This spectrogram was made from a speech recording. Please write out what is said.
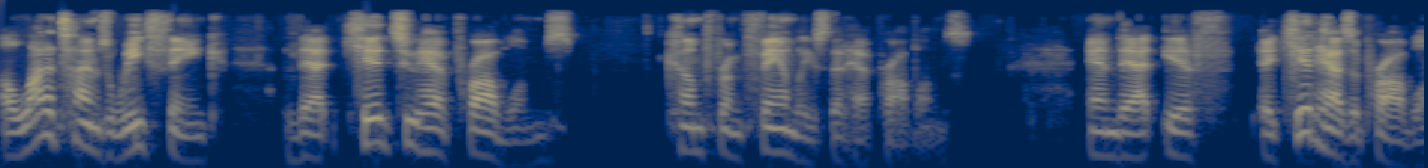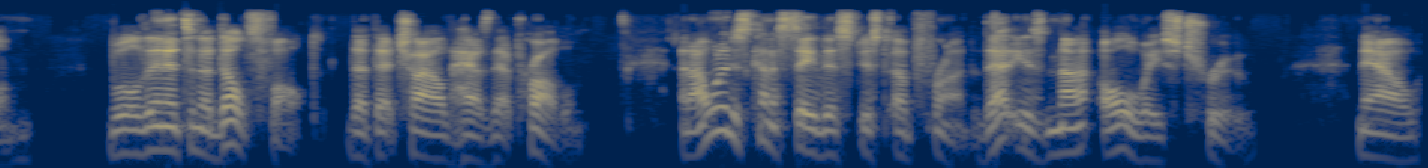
A lot of times we think that kids who have problems come from families that have problems. And that if a kid has a problem, well, then it's an adult's fault that that child has that problem. And I want to just kind of say this just up front that is not always true. Now,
